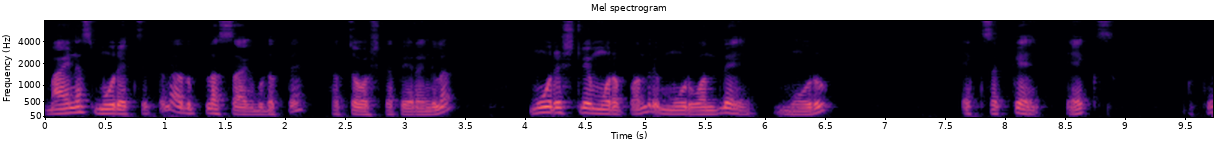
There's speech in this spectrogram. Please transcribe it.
ಮೈನಸ್ ಮೂರು ಎಕ್ಸ್ ಇತ್ತಲ್ಲ, ಅದು ಪ್ಲಸ್ ಆಗಿಬಿಡುತ್ತೆ. ಹಚ್ಚೋ ಅವಶ್ಯಕತೆ ಇರೋಂಗಿಲ್ಲ. ಮೂರಷ್ಟಲೇ ಮೂರಪ್ಪ ಅಂದರೆ ಮೂರು ಒಂದಲೇ ಮೂರು ಎಕ್ಸಕ್ಕೆ ಎಕ್ಸ್ ಓಕೆ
